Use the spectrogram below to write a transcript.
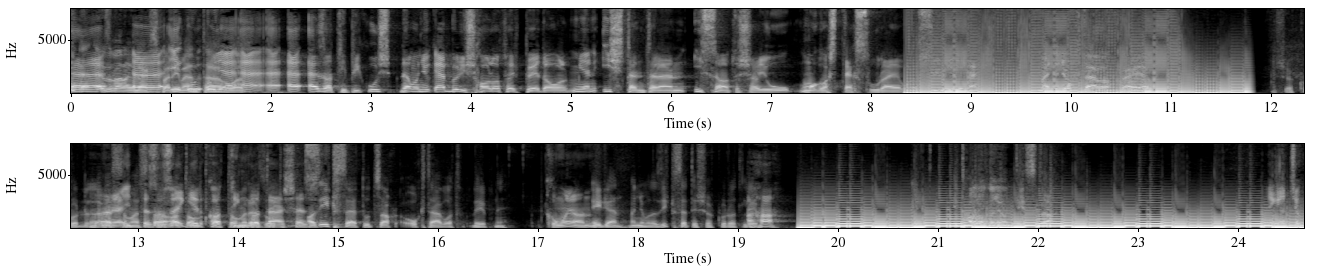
Ez van, hogy E, experimentál ugye, volt. e- e- ez a tipikus, de mondjuk ebből is hallott, hogy például milyen istentelen, iszonyatosan jó, magas textúrája van a szűrőnek. Megy egy oktával feljebb. És akkor Na, leveszem itt ezt ez a az egér kattingatás, ez- Az X-el tudsz oktávot lépni. Komolyan? Igen, megnyomod az X-et, és akkor ott lép. Aha. Itt hallod nagyon tiszta. Igen, csak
